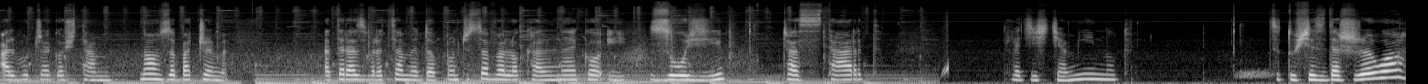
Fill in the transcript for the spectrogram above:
albo czegoś tam. No, zobaczymy. A teraz wracamy do Pączysowa lokalnego i Zuzi. Czas start. 20 minut. Co tu się zdarzyło?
